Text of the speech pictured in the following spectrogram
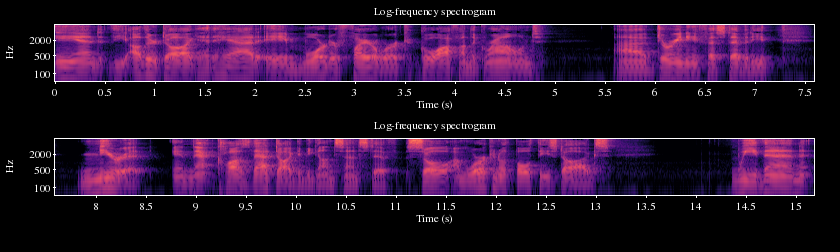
And the other dog had had a mortar firework go off on the ground uh, during a festivity near it. And that caused that dog to be gun sensitive. So I'm working with both these dogs. We then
